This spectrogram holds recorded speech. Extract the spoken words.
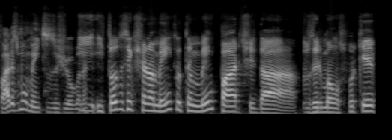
vários momentos do jogo, né? E, e todo esse questionamento também parte da, dos irmãos, porque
